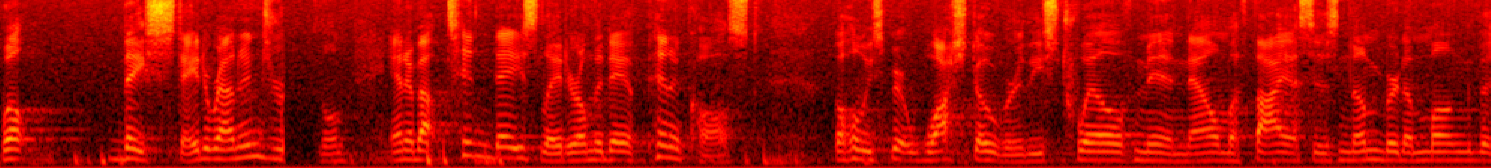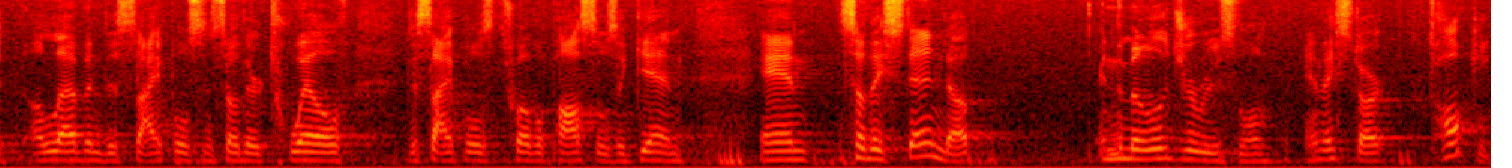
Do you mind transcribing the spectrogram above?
Well, they stayed around in Jerusalem, and about 10 days later, on the day of Pentecost, the Holy Spirit washed over these 12 men. Now Matthias is numbered among the 11 disciples, and so there are 12 disciples, 12 apostles again. And so they stand up in the middle of Jerusalem and they start talking.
